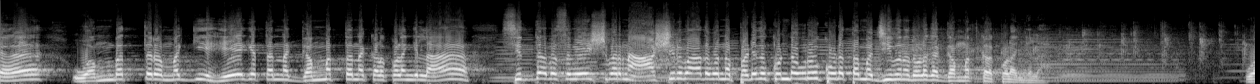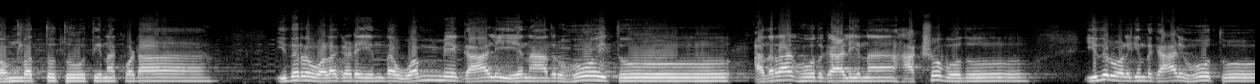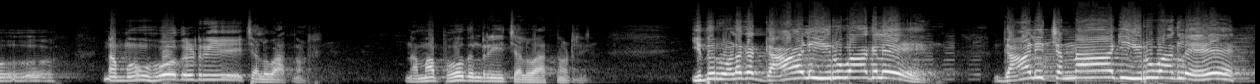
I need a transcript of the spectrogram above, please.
ಒಂಬತ್ತರ ಮಗ್ಗಿ ಹೇಗೆ ತನ್ನ ಗಮ್ಮತ್ತನ್ನ ಕಳ್ಕೊಳ್ಳಂಗಿಲ್ಲ ಸಿದ್ಧ ಬಸವೇಶ್ವರನ ಆಶೀರ್ವಾದವನ್ನು ಪಡೆದುಕೊಂಡವರು ಕೂಡ ತಮ್ಮ ಜೀವನದೊಳಗೆ ಗಮ್ಮತ್ ಕಳ್ಕೊಳ್ಳಂಗಿಲ್ಲ ಒಂಬತ್ತು ತೂತಿನ ಕೊಡ. ಇದರ ಒಳಗಡೆಯಿಂದ ಒಮ್ಮೆ ಗಾಳಿ ಏನಾದರೂ ಹೋಯಿತು, ಅದರಾಗ ಹೋದ ಗಾಳಿನ ಹಾಕ್ಸೋಬೋದು. ಇದ್ರೊಳಗಿಂದ ಗಾಳಿ ಹೋತು ನಮ್ಮ ಹೋದಳ್ರಿ ಚಲೋ ನೋಡ್ರಿ. ನಮ್ಮಪ್ಪ ಹೋದನ್ರಿ ಚಲೋ ನೋಡ್ರಿ. ಇದರೊಳಗ ಗಾಳಿ ಇರುವಾಗಲೇ ಗಾಳಿ ಚೆನ್ನಾಗಿ ಇರುವಾಗಲೇ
